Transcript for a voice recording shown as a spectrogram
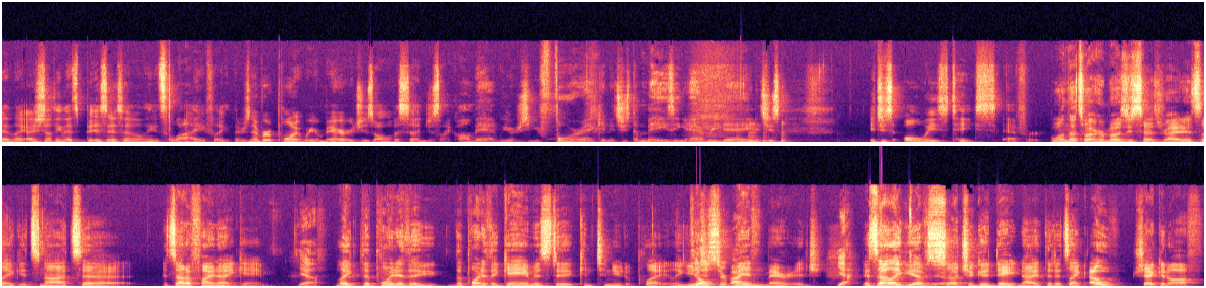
And like I just don't think that's business. I don't think it's life. Like there's never a point where your marriage is all of a sudden just like, oh man, we are just euphoric and it's just amazing every day. And it's just it just always takes effort. Well, and that's what Hormozi says, right? It's like it's not uh, it's not a finite game. Yeah. Like the point of the the point of the game is to continue to play. Like you To don't just survive. win marriage. Yeah. It's not like you have such a good date night that it's like, oh, check it off.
